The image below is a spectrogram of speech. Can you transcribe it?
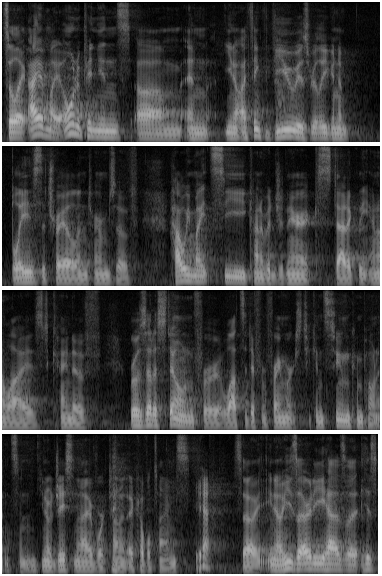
so like I have my own opinions, um, and you know I think Vue is really going to blaze the trail in terms of how we might see kind of a generic, statically analyzed kind of Rosetta Stone for lots of different frameworks to consume components. And you know, Jason and I have worked on it a couple times. Yeah. So you know, he's already has a, his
